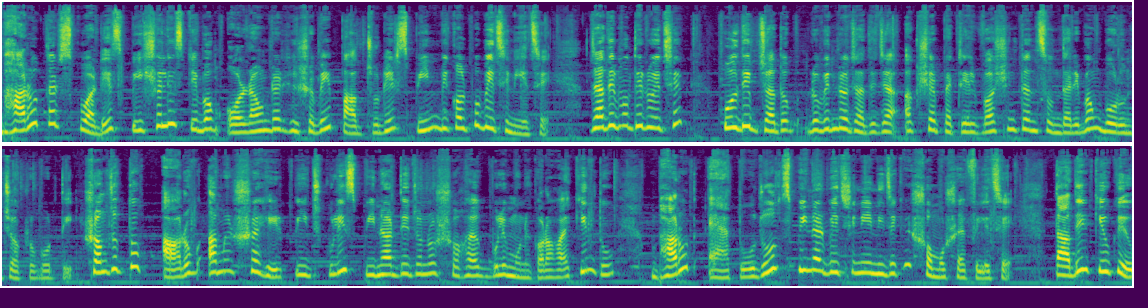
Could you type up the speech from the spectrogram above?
ভারত তার স্কোয়াডে স্পেশালিস্ট এবং অলরাউন্ডার হিসেবে পাঁচজনের স্পিন বিকল্প বেছে নিয়েছে। যাদের মধ্যে রয়েছে কুলদীপ যাদব, রবীন্দ্র জাদেজা, অক্ষর প্যাটেল, ওয়াশিংটন সুন্দর এবং বরুণ চক্রবর্তী। সংযুক্ত আরব আমির শাহীর পিচগুলি স্পিনারদের জন্য সহায়ক বলে মনে করা হয়, কিন্তু ভারত এতজন স্পিনার বেছে নিয়ে নিজেকে সমস্যায় ফেলেছে। তাদের কেউ কেউ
